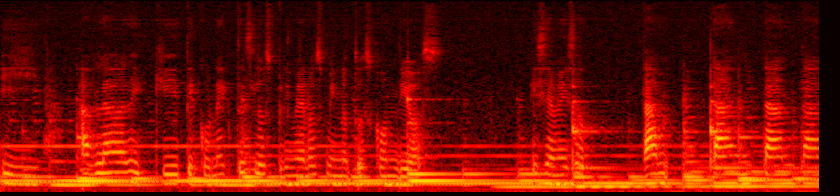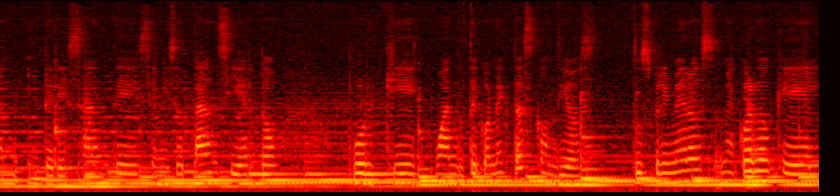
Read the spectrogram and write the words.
Y hablaba de que los primeros minutos con Dios. Y se me hizo tan, tan, tan, tan interesante, se me hizo tan cierto, porque cuando te conectas con Dios, tus primeros, me acuerdo que Él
